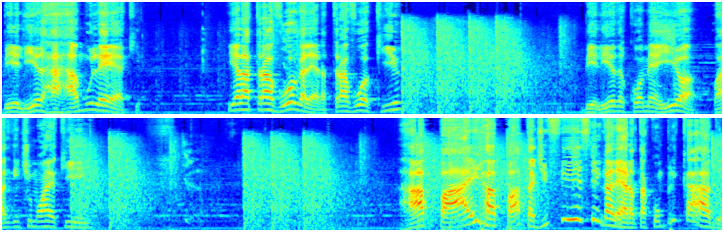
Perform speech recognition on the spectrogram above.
Beleza. Haha, moleque. E ela travou, galera. Travou aqui. Beleza, come aí, ó. Quase que a gente morre aqui, hein. Rapaz, rapaz, tá difícil, hein, galera. Tá complicado.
